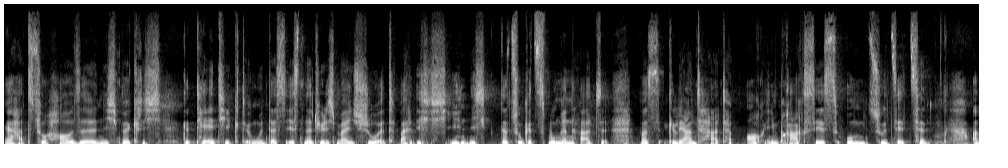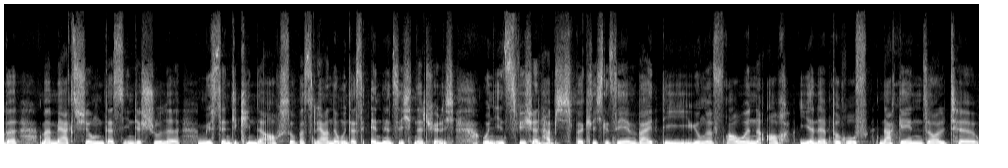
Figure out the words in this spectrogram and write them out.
er hat zu Hause nicht wirklich getätigt. Und das ist natürlich mein Schuld, weil ich ihn nicht dazu gezwungen hatte, was gelernt hat, auch in Praxis umzusetzen. Aber man merkt schon, dass in der Schule müssen die Kinder auch so was lernen und das ändert sich natürlich. Und inzwischen habe ich wirklich gesehen, weil die jungen Frauen auch ihren Beruf nachgehen sollte,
